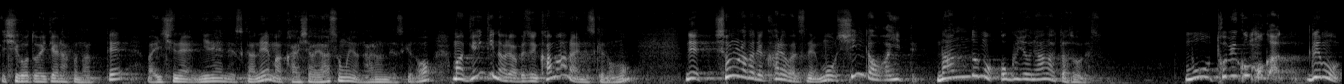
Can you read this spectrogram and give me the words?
ー、仕事行けなくなって、まあ、1年2年ですかね、まあ、会社が休むようになるんですけど、まあ、元気になれば別に構わないんですけども。でその中で彼はですねもう死んだ方がいいって何度も屋上に上がったそうです。もう飛び込もうかでも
